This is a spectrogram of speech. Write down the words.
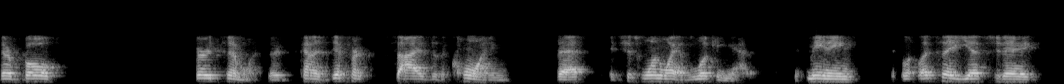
they're both very similar. They're kind of different sides of the coin that it's just one way of looking at it. Meaning, let's say yesterday,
